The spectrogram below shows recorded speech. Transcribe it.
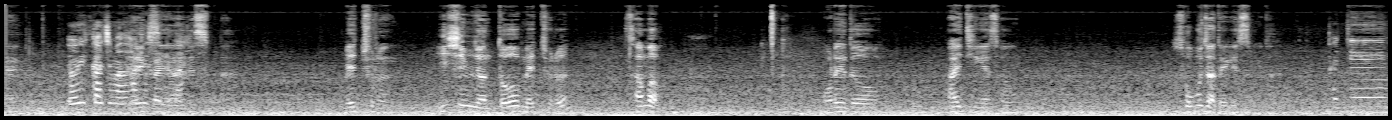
네, 여기까지만 여기까지 하겠습니다. 하겠습니다 매출은 20년도 매출은 3억 올해도 파이팅해서 소부자 되겠습니다 파이팅!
